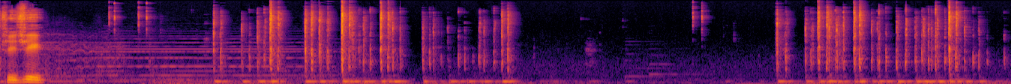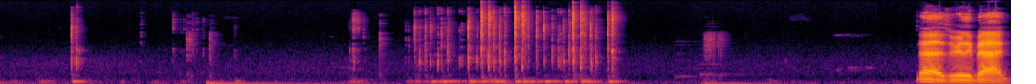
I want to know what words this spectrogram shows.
GG. That is really bad.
